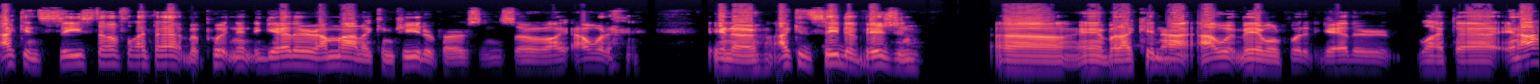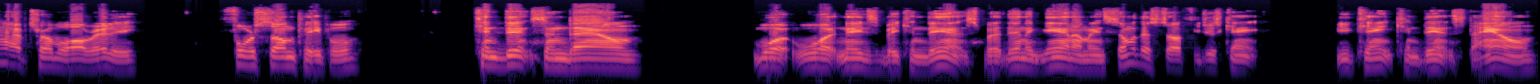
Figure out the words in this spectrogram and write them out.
I can see stuff like that, but putting it together, I'm not a computer person. So I, I would, you know, I can see the vision, uh, and but I could not, I wouldn't be able to put it together like that. And I have trouble already for some people condensing down what what needs to be condensed. But then again, I mean, some of this stuff you just can't you can't condense down.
